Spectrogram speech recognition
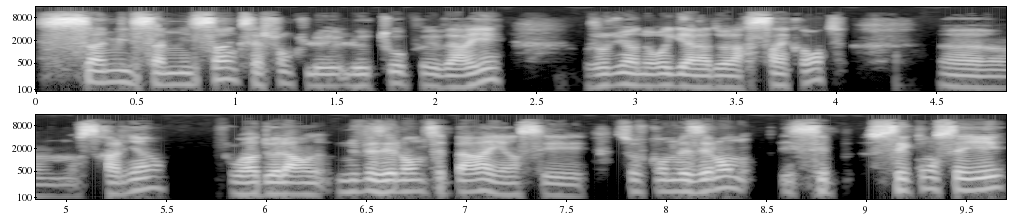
5000, 5005, sachant que le, taux peut varier. Aujourd'hui, un euro égale à 1,50$ euh, australien ou de la Nouvelle-Zélande, c'est pareil. Hein, c'est, sauf qu'en Nouvelle-Zélande, c'est, conseillé.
